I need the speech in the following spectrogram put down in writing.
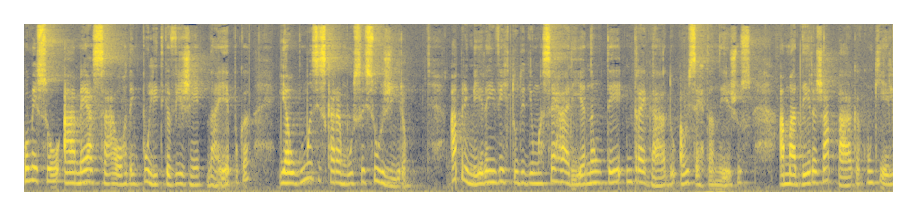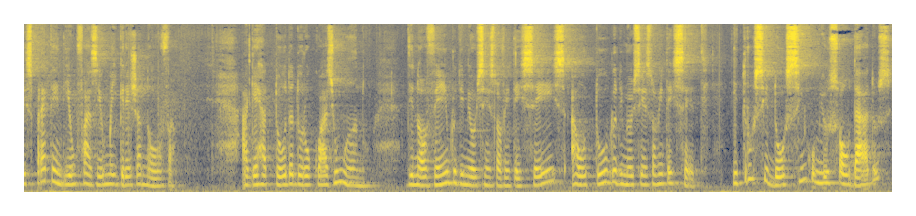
começou a ameaçar a ordem política vigente na época e algumas escaramuças surgiram. A primeira em virtude de uma serraria não ter entregado aos sertanejos a madeira já paga com que eles pretendiam fazer uma igreja nova. A guerra toda durou quase um ano, de novembro de 1896 a outubro de 1897, e trucidou 5 mil soldados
